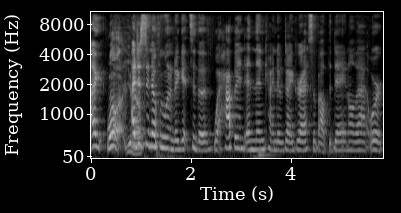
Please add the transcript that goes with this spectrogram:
I well you know, I just didn't know if we wanted to get to the what happened and then kind of digress about the day and all that, or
